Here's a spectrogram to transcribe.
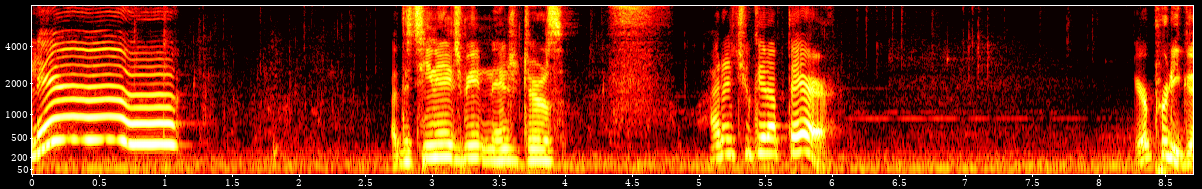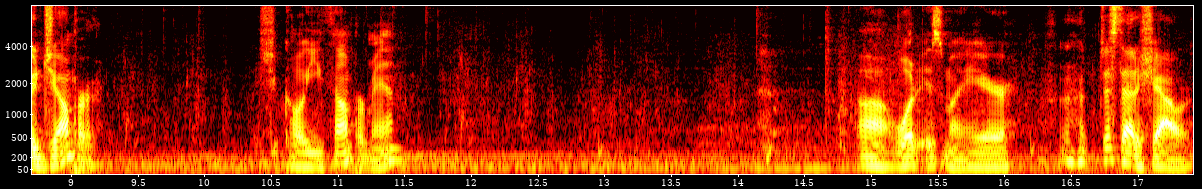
Hello. Are the Teenage Mutant Ninja Turtles? How did you get up there? You're a pretty good jumper. They should call you Thumper, man. Ah, what is my hair? Just had a shower.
